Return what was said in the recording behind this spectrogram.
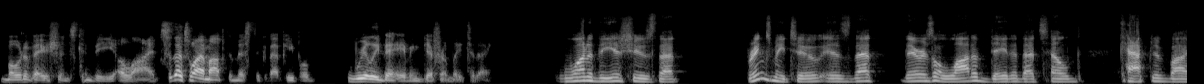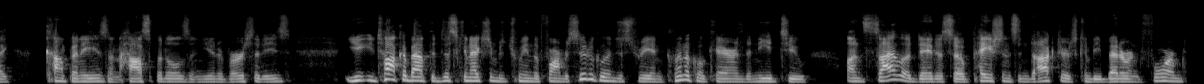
motivations can be aligned. So that's why I'm optimistic about people really behaving differently today. One of the issues that brings me to is that there is a lot of data that's held captive by companies and hospitals and universities. You, you talk about the disconnection between the pharmaceutical industry and clinical care and the need to unsilo data so patients and doctors can be better informed.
